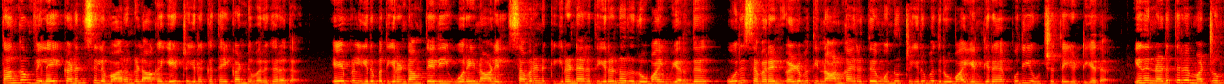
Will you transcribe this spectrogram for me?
தங்கம் விலை கடந்த சில வாரங்களாக ஏற்ற இறக்கத்தை கண்டு வருகிறது. ஏப்ரல் இருபத்தி இரண்டாம் தேதி ஒரே நாளில் சவரனுக்கு இரண்டாயிரத்து இருநூறு ரூபாய் உயர்ந்து ஒரு சவரன் எழுபத்தி நான்காயிரத்து முன்னூற்று இருபது ரூபாய் என்கிற புதிய உச்சத்தை எட்டியது. இது நடுத்தர மற்றும்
